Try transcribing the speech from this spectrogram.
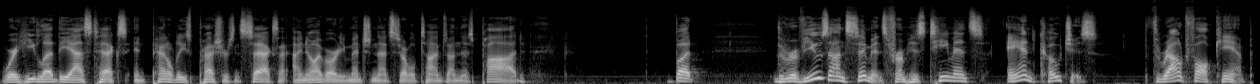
where he led the Aztecs in penalties, pressures, and sacks. I, I know I've already mentioned that several times on this pod. But the reviews on Simmons from his teammates and coaches throughout fall camp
